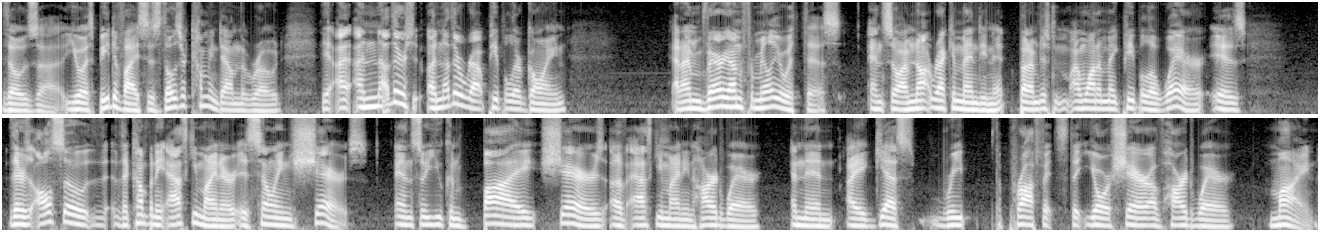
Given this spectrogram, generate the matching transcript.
those uh, USB devices. Those are coming down the road. A- another another route people are going, and I'm very unfamiliar with this, and so I'm not recommending it. But I'm just I want to make people aware is there's also the company ASCII Miner is selling shares, and so you can buy shares of ASCII mining hardware, and then I guess reap the profits that your share of hardware mine.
